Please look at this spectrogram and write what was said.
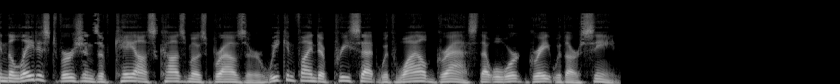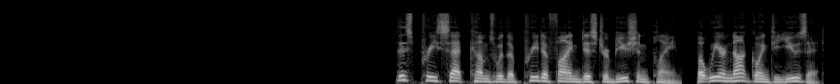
In the latest versions of Chaos Cosmos browser we can find a preset with wild grass that will work great with our scene. This preset comes with a predefined distribution plane, but we are not going to use it.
